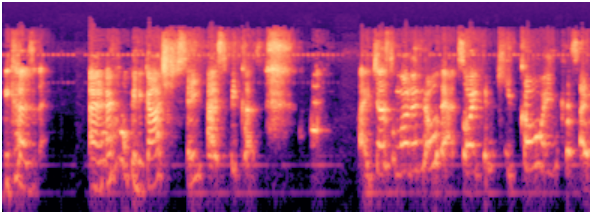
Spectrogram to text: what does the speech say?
Because, and I'm hoping to God you say yes, because I just want to know that so I can keep going. Because I,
